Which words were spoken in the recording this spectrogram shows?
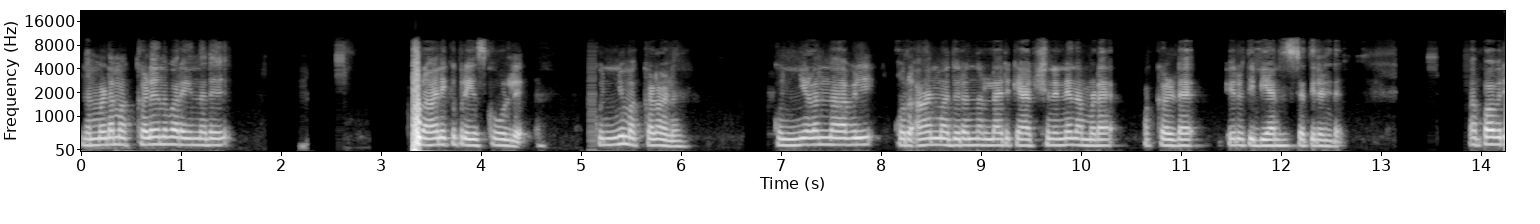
നമ്മുടെ മക്കൾ എന്ന് പറയുന്നത് ഖുറാനിക്ക് പ്രീ സ്കൂളിൽ കുഞ്ഞു മക്കളാണ്. കുഞ്ഞിളന്നാവിൽ ഖുർആൻ മധുരം എന്നുള്ള ഒരു ക്യാപ്ഷൻ തന്നെ നമ്മുടെ മക്കളുടെ ഒരു തിബിയാൻ സിസ്റ്റത്തിലുണ്ട് അപ്പൊ അവർ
